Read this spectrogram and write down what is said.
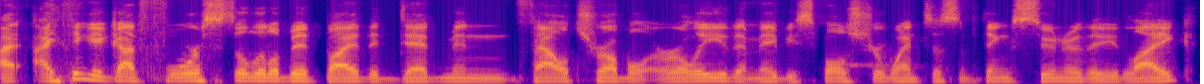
I, I think it got forced a little bit by the Dedmon foul trouble early that maybe Spoelstra went to some things sooner than he'd like.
